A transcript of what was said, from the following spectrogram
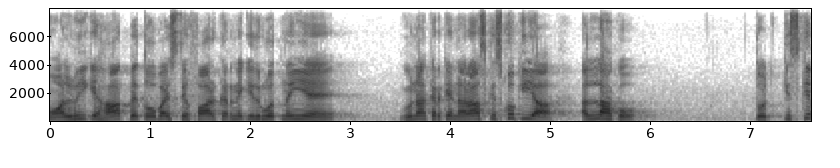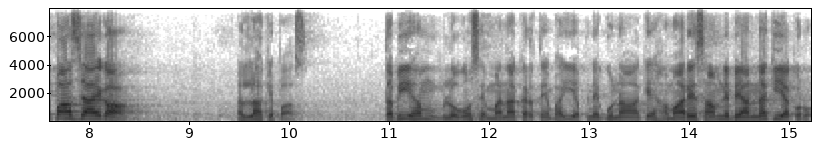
مولوی کے ہاتھ پہ توبہ استفار کرنے کی ضرورت نہیں ہے گناہ کر کے ناراض کس کو کیا اللہ کو تو کس کے پاس جائے گا اللہ کے پاس تبھی ہم لوگوں سے منع کرتے ہیں بھائی اپنے گناہ آ کے ہمارے سامنے بیان نہ کیا کرو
